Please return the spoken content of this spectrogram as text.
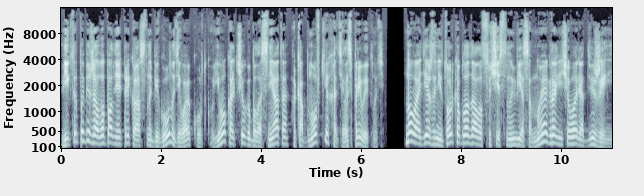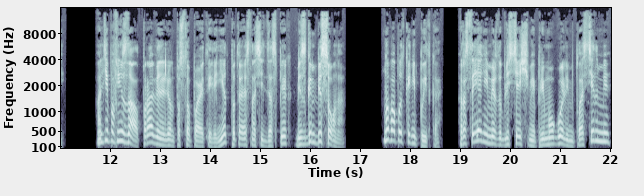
Виктор побежал выполнять приказ на бегу, надевая куртку. Его кольчуга была снята, а к обновке хотелось привыкнуть. Новая одежда не только обладала существенным весом, но и ограничивала ряд движений. Антипов не знал, правильно ли он поступает или нет, пытаясь носить доспех без гамбисона. Но попытка не пытка. Расстояние между блестящими прямоугольными пластинами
